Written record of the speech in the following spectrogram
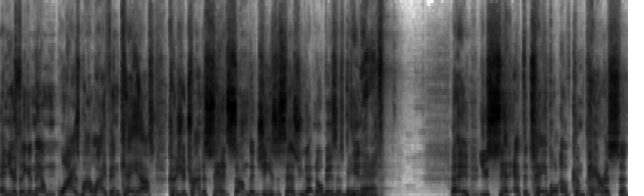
and you're thinking, man, why is my life in chaos? Because you're trying to sit at something that Jesus says you got no business being at. Uh, you sit at the table of comparison.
